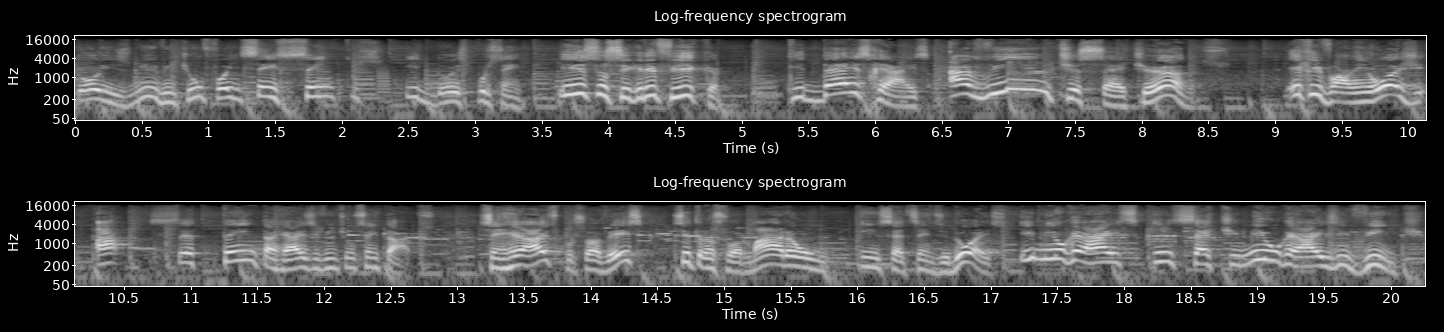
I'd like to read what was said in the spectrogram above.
2021, foi de 602%. Isso significa que 10 reais há 27 anos equivalem hoje a R$ 70,21. 100 reais, por sua vez, se transformaram em 702 e mil reais em 7 mil reais e 20.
